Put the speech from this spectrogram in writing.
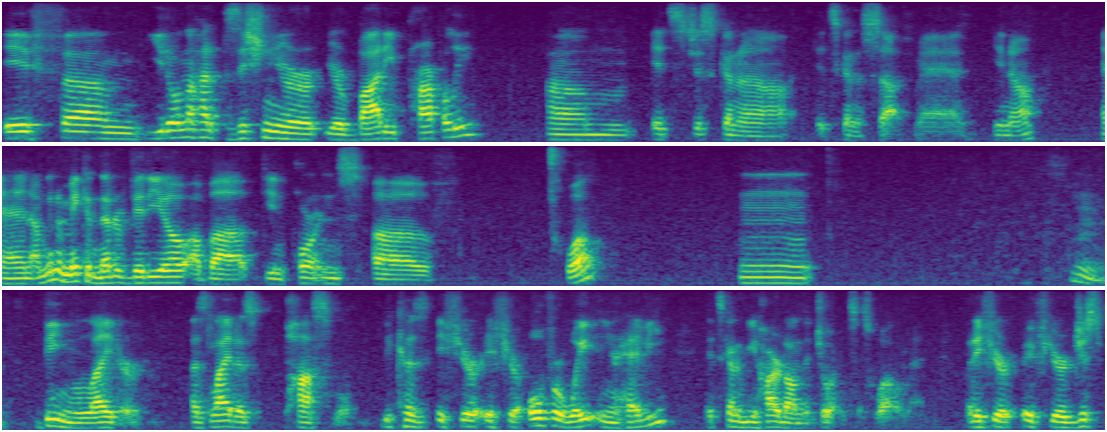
If um, you don't know how to position your your body properly, um, it's just gonna it's gonna suck, man. You know. And I'm gonna make another video about the importance of well Mm, hmm, being lighter, as light as possible. Because if you're if you're overweight and you're heavy, it's going to be hard on the joints as well, man. But if you're if you're just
